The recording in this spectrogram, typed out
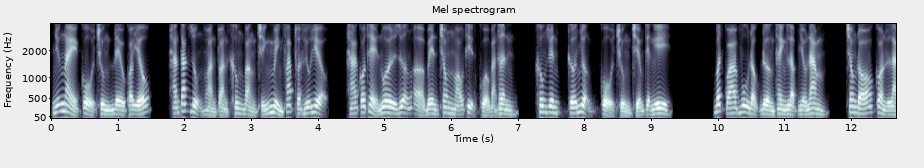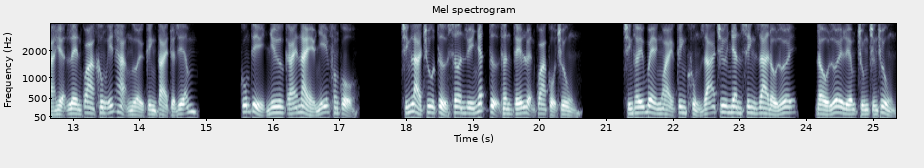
Những này cổ trùng đều quá yếu, hắn tác dụng hoàn toàn không bằng chính mình pháp thuật hữu hiệu, há có thể nuôi dưỡng ở bên trong máu thịt của bản thân, không duyên cớ nhượng cổ trùng chiếm tiện nghi. Bất quá vu độc đường thành lập nhiều năm, trong đó còn là hiện lên qua không ít hạng người kinh tài tuyệt diễm. Cũng tỉ như cái này nhĩ phong cổ. Chính là Chu Tử Sơn duy nhất tự thân tế luyện qua cổ trùng. Chính thấy bề ngoài kinh khủng dã chư nhân sinh ra đầu lưỡi, đầu lưỡi liếm trúng trứng trùng.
